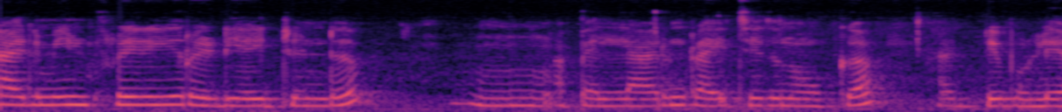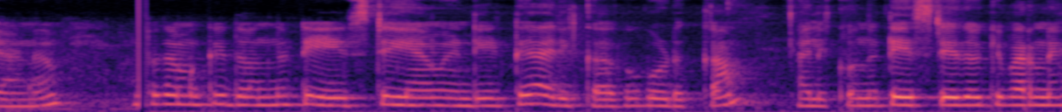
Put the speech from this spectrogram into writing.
കരിമീൻ ഫ്രൈ റെഡി ആയിട്ടുണ്ട്. അപ്പോൾ എല്ലാവരും ട്രൈ ചെയ്ത് നോക്കുക. അടിപൊളിയാണ്. അപ്പോൾ നമുക്ക് ഇതൊന്ന് ടേസ്റ്റ് ചെയ്യാൻ വേണ്ടിയിട്ട് അലിക്കാക്ക് കൊടുക്കാം. അലിക്കൊന്ന് ടേസ്റ്റ് ചെയ്ത് നോക്കി പറഞ്ഞേ.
